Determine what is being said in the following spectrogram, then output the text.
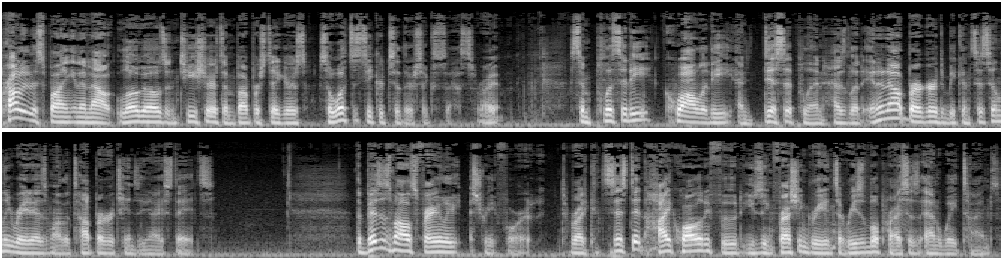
proudly displaying In N Out logos and t shirts and bumper stickers. So, what's the secret to their success, right? Simplicity, quality, and discipline has led In N Out Burger to be consistently rated as one of the top burger chains in the United States. The business model is fairly straightforward to provide consistent, high quality food using fresh ingredients at reasonable prices and wait times.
